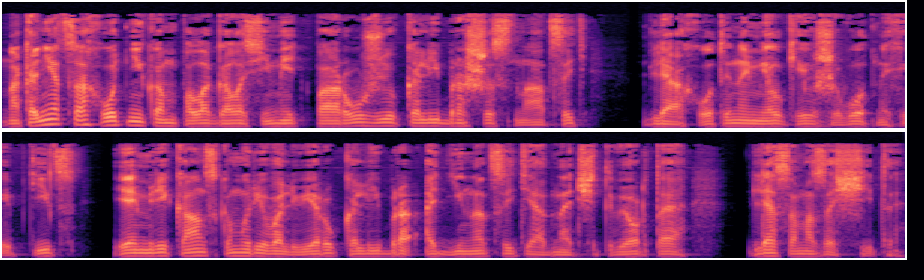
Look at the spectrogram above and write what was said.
Наконец, охотникам полагалось иметь по оружию калибра 16 для охоты на мелких животных и птиц и американскому револьверу калибра 11,1 для самозащиты.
